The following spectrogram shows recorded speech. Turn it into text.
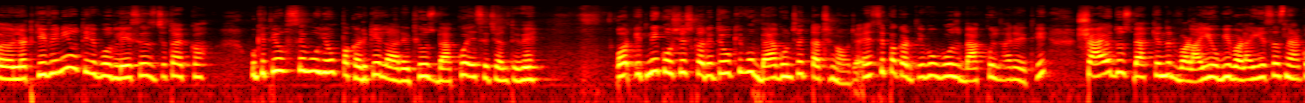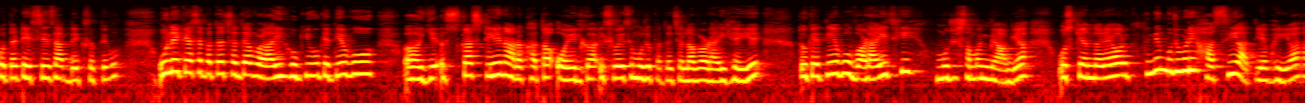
लटकी हुई नहीं होती है, वो लेसेस जो टाइप का, वो कहती है, उससे वो यूँ पकड़ के ला रहे थे उस बैग को ऐसे चलते हुए। और इतनी कोशिश कर रहे थे वो कि वो बैग उनसे टच ना हो जाए। ऐसे पकड़ते वो वो उस बैग को ला रहे थे। शायद उस बैग के अंदर वड़ाई होगी। वड़ाई ऐसा स्नैक होता है टेस्टी से आप देख सकते हो। उन्हें कैसे पता चलता है वड़ाई होगी? वो कहती है, वो ये उसका स्टेन आ रखा था ऑयल का, इस वजह से मुझे पता चला वड़ाई है ये। तो कहती है, वो वड़ाई थी, मुझे समझ में आ गया, उसके अंदर है। और कहती मुझे बड़ी हँसी आती है भैया।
